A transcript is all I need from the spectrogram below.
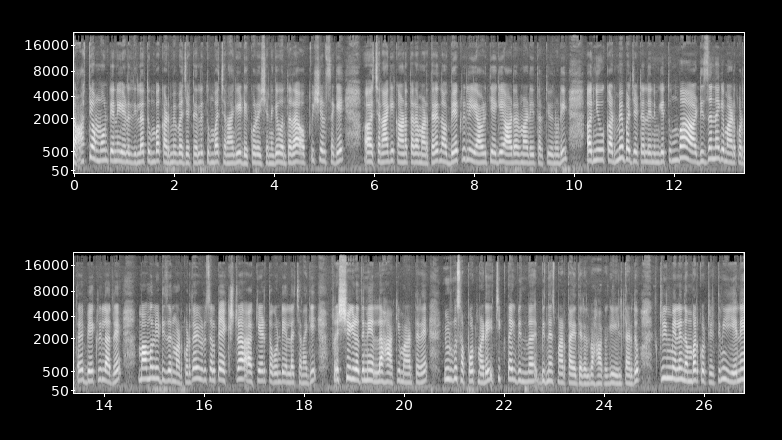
ಜಾಸ್ತಿ ಅಮೌಂಟ್ ಏನೂ ಹೇಳೋದಿಲ್ಲ. ತುಂಬ ಕಡಿಮೆ ಬಜೆಟಲ್ಲಿ ತುಂಬ ಚೆನ್ನಾಗಿ ಡೆಕೋರೇಷನ್ಗೆ ಒಂಥರ ಅಫಿಷಿಯಲ್ಸಾಗೆ ಚೆನ್ನಾಗಿ ಕಾಣೋ ಥರ ಮಾಡ್ತಾರೆ. ನಾವು ಬೇಕ್ರಿಲಿ ಯಾವ ರೀತಿಯಾಗಿ ಆರ್ಡರ್ ಮಾಡಿ ತರ್ತೀವಿ ನೋಡಿ ನೀವು ಕಡಿಮೆ ಬಜೆಟಲ್ಲೇ ನಿಮಗೆ ತುಂಬ ಡಿಸೈನಾಗೆ ಮಾಡಿಕೊಡ್ತಾರೆ ಬೇಕ್ರಿಲಾದರೆ ಮಾಮೂಲಿ ಡಿಸೈನ್ ಮಾಡಿಕೊಡ್ತಾರೆ ಇವರು ಸ್ವಲ್ಪ ಎಕ್ಸ್ಟ್ರಾ ಕೇರ್ ತೊಗೊಂಡು ಎಲ್ಲ ಚೆನ್ನಾಗಿ ಫ್ರೆಶ್ ಆಗಿರೋದನ್ನೇ ಎಲ್ಲ ಹಾಕಿ ಮಾಡ್ತಾರೆ. ಇವ್ರಿಗೂ ಸಪೋರ್ಟ್ ಮಾಡಿ ಚಿಕ್ಕದಾಗಿ ಬಿಸ್ನ ಬಿಸ್ನೆಸ್ ಮಾಡ್ತಾ ಇದ್ದಾರಲ್ವ? ಹಾಗಾಗಿ ಹೇಳ್ತಾ ಇರೋದು. ಸ್ಕ್ರೀನ್ ಮೇಲೆ ನಂಬರ್ ಕೊಟ್ಟಿರ್ತೀನಿ. ಏನೇ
